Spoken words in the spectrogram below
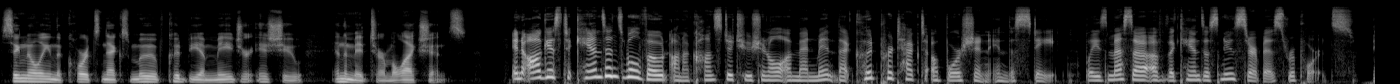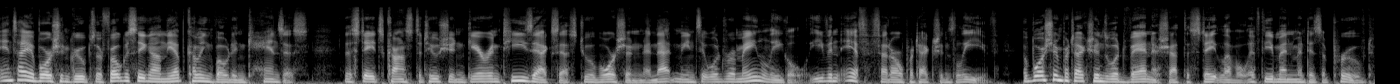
signaling the court's next move could be a major issue in the midterm elections. In August, Kansans will vote on a constitutional amendment that could protect abortion in the state. Blaise Mesa of the Kansas News Service reports. Anti abortion groups are focusing on the upcoming vote in Kansas. The state's constitution guarantees access to abortion, and that means it would remain legal even if federal protections leave. Abortion protections would vanish at the state level if the amendment is approved.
